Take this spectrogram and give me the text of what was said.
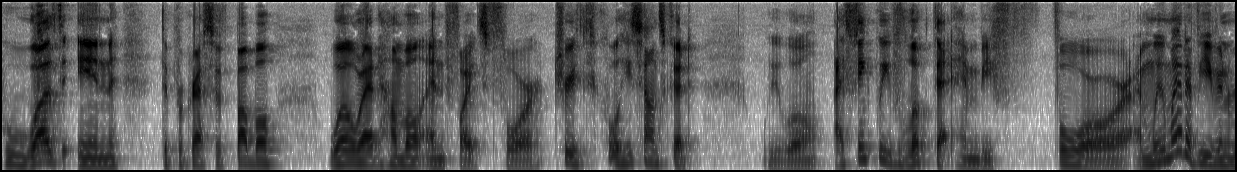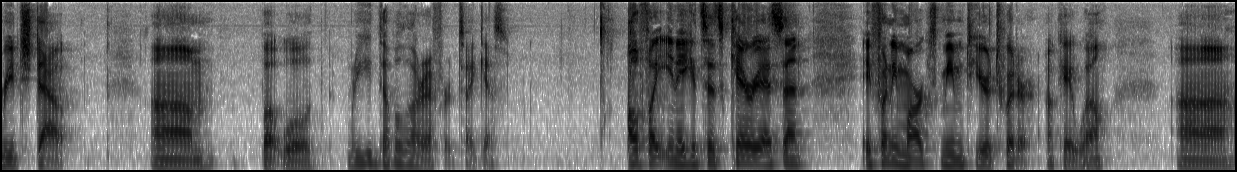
who was in the progressive bubble, well read, humble, and fights for truth. Cool. He sounds good. We will. I think we've looked at him before, and we might have even reached out. Um, but we'll redouble our efforts, I guess. I'll fight you naked says Keri. I sent a funny Marx meme to your Twitter. Okay, well, uh,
